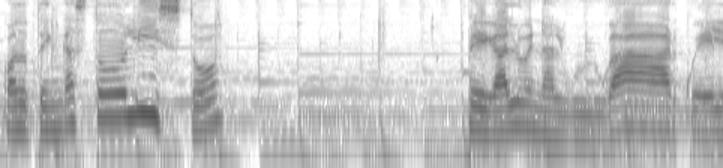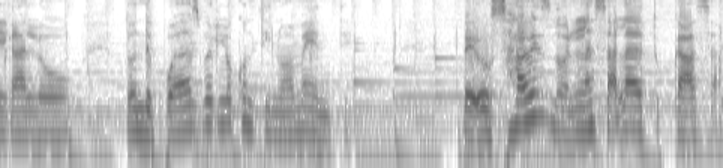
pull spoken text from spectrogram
Cuando tengas todo listo, pégalo en algún lugar, cuélgalo, donde puedas verlo continuamente. Pero sabes, no en la sala de tu casa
